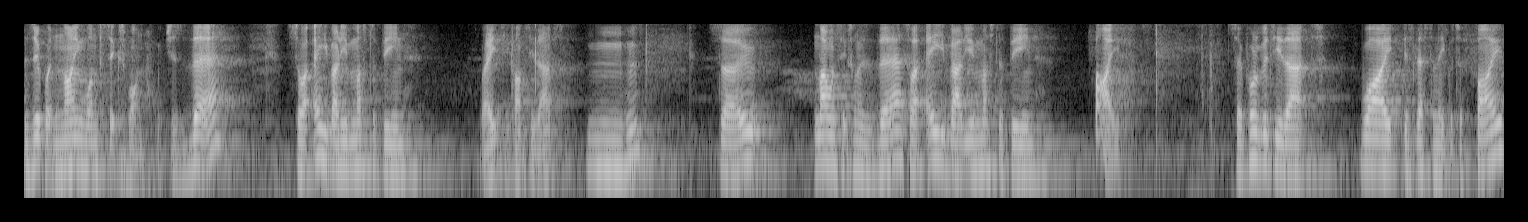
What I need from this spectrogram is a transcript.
0.9161, which is there. So our A value must have been, wait, you can't see that. Mm -hmm. So 9161 is there, so our A value must have been 5. So probability that y is less than or equal to 5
